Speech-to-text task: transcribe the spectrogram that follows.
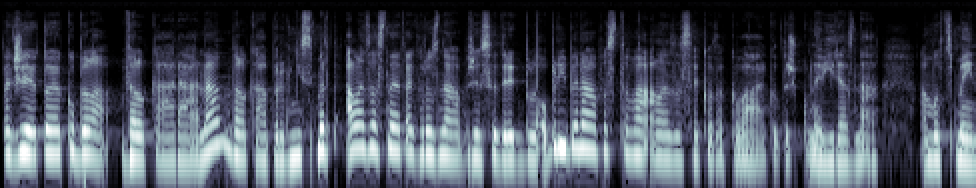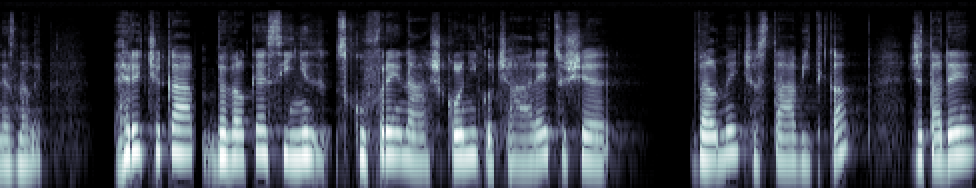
Takže to jako byla velká rána, velká první smrt, ale zase ne tak hrozná, protože Cedric byl oblíbená postava, ale zase jako taková jako trošku nevýrazná a moc jsme ji neznali. Harry čeká ve velké síni z kufry na školní kočáry, což je velmi častá výtka, že tady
